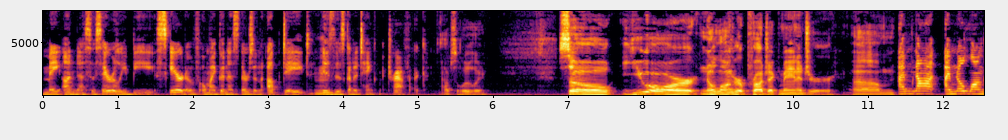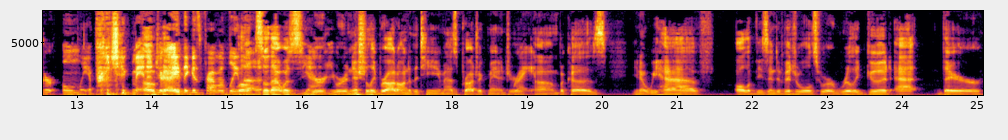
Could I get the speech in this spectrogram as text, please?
may unnecessarily be scared of oh my goodness, there's an update. Mm. Is this going to tank my traffic? Absolutely. So you are no longer a project manager. Um, I'm not. I'm no longer only a project manager. Okay. I think is probably well, the so that was yeah. your you were initially brought onto the team as a project manager, Right. Um, because you know we have all of these individuals who are really good at their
